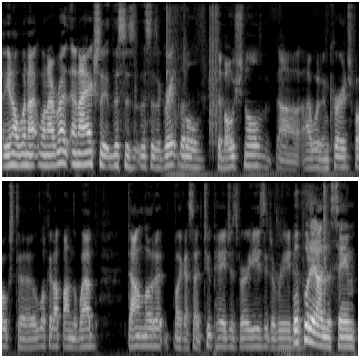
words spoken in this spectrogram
you know when I when I read and I actually this is this is a great little devotional. Uh, I would encourage folks to look it up on the web, download it. Like I said, two pages, very easy to read. We'll put it on the same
